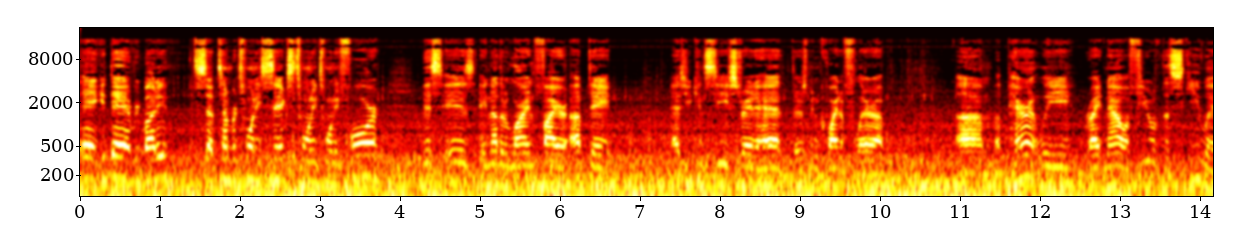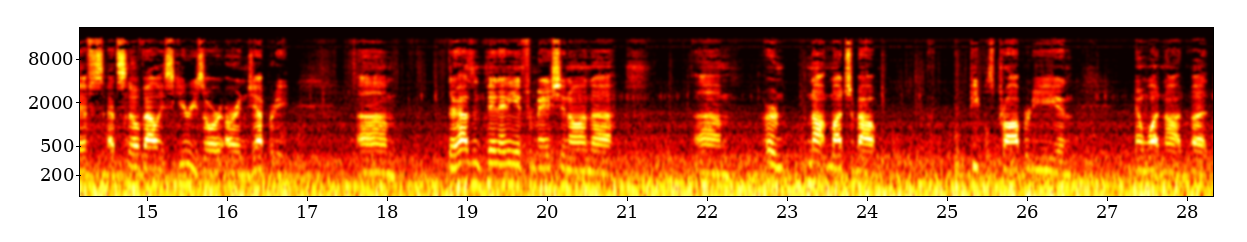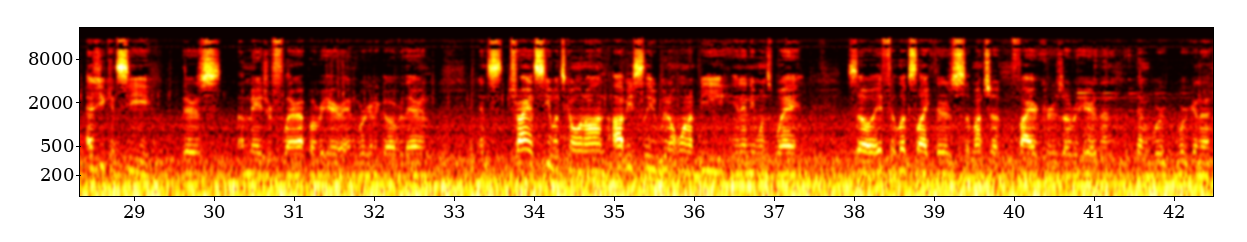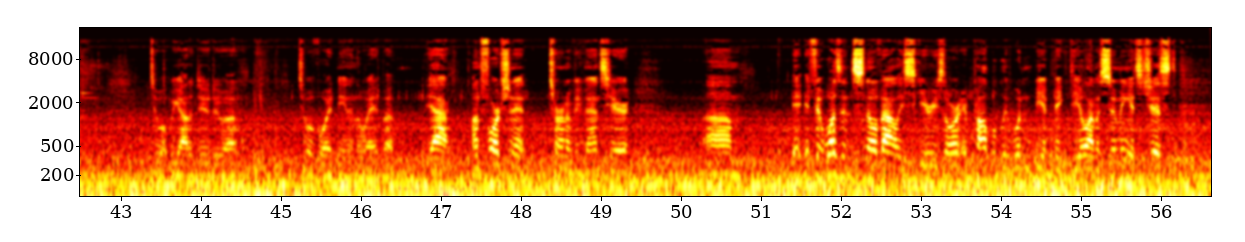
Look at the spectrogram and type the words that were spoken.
Hey, good day, everybody. It's September 26, 2024. This is another line fire update. As you can see straight ahead, there's been quite a flare up. Um, apparently, right now, a few of the ski lifts at Snow Valley Ski Resort are in jeopardy. Um, there hasn't been any information on, uh, um, or not much about people's property and and whatnot. But as you can see, there's a major flare up over here, and we're gonna go over there and and try and see what's going on. Obviously, we don't want to be in anyone's way. So if it looks like there's a bunch of fire crews over here, then then we're we're gonna do what we got to do to uh, avoid being in the way. But yeah, unfortunate turn of events here. Um, if it wasn't Snow Valley Ski Resort, it probably wouldn't be a big deal. I'm assuming it's just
